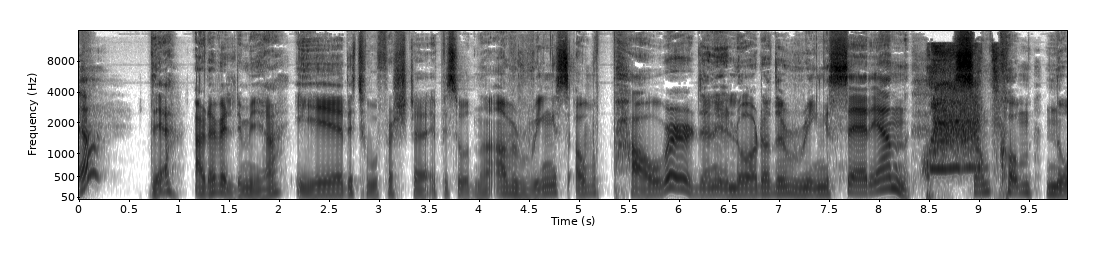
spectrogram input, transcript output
Ja. Det er det veldig mye av i de to første episodene av Rings of Power, den nye Lord of the Rings-serien, som kom nå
